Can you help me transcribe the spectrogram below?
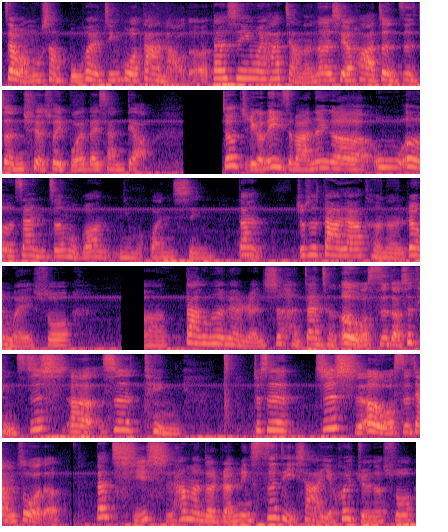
在网络上不会经过大脑的，但是因为他讲的那些话政治正确，所以不会被删掉。就举个例子吧，那个乌俄战争，我不知道你有没有关心，但就是大家可能认为说。呃，大陆那边的人是很赞成俄罗斯的，是挺支持，呃，是挺就是支持俄罗斯这样做的。但其实他们的人民私底下也会觉得说，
